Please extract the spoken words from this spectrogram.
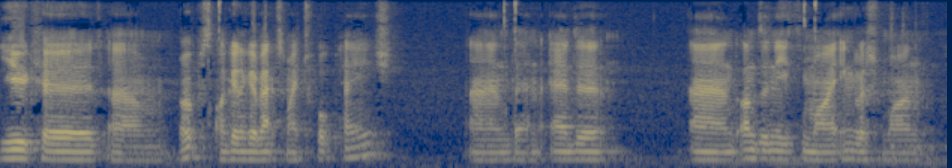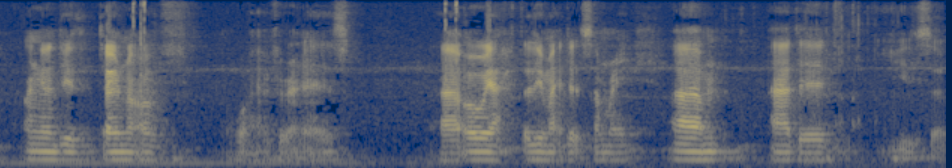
You could, um, oops, I'm going to go back to my talk page and then edit, and underneath my English one, I'm going to do the donut of whatever it is. Uh, oh yeah, to do my edit summary. Um, added user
